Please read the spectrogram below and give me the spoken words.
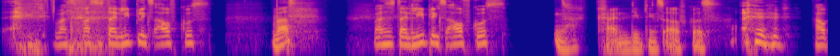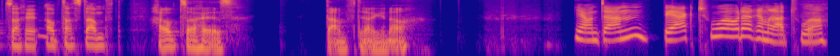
Was, was ist dein Lieblingsaufguss? Was? Was ist dein Lieblingsaufguss? Na, kein Lieblingsaufguss. Hauptsache, Hauptsache es dampft. Hauptsache ist dampft, ja, genau. Ja, und dann Bergtour oder Rennradtour?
